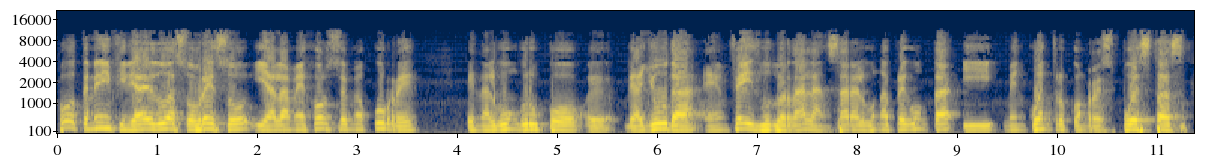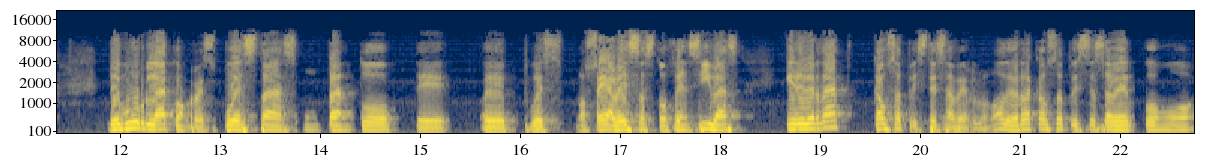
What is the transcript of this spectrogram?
Puedo tener infinidad de dudas sobre eso y a lo mejor se me ocurre en algún grupo eh, de ayuda en Facebook, ¿verdad? Lanzar alguna pregunta y me encuentro con respuestas de burla, con respuestas un tanto, eh, eh, pues, no sé, a veces hasta ofensivas, que de verdad causa tristeza verlo, ¿no? De verdad causa tristeza ver cómo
